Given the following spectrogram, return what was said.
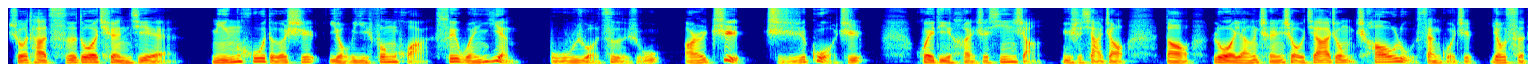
说他词多劝诫。明乎得失，有意风华，虽文艳，不若自如，而志直过之。惠帝很是欣赏，于是下诏到洛阳陈寿家中抄录《三国志》。由此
